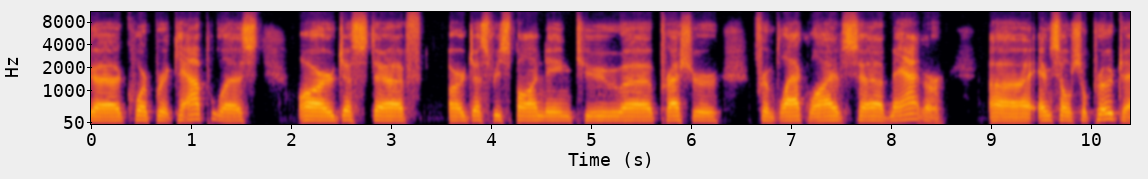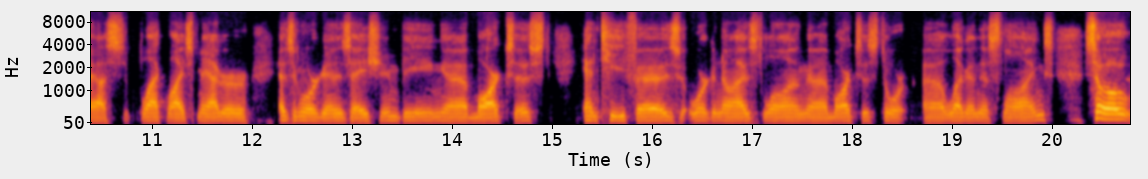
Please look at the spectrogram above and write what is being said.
uh, corporate capitalists are just uh, are just responding to pressure from Black Lives Matter uh, and social protests. Black Lives Matter as an organization being uh, Marxist, Antifa is organized along uh, Marxist or uh, Leninist lines. So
